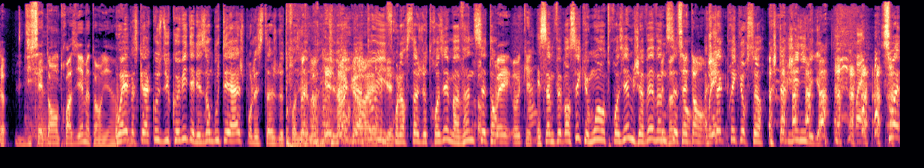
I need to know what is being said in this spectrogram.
Top. 17 ans en troisième, attends, il y a... Ouais, parce qu'à cause du Covid, il y a des embouteillages pour les stages de troisième. tu verras que d'accord, bientôt, ouais, ils ok. font leur stage de troisième à 27 ans. Ouais. Et ça me fait penser que moi en troisième j'avais 27, 27 ans, Hashtag oui. précurseur, hashtag génie les gars. Soit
